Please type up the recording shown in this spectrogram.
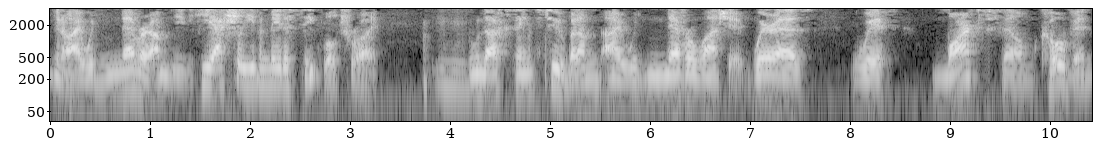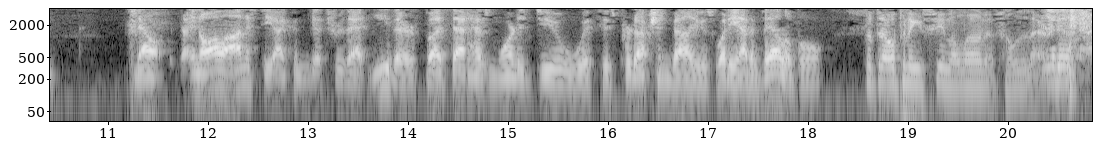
you know I would never. I'm, he actually even made a sequel, Troy. Mm-hmm. Boondock Saints too, but I'm I would never watch it. Whereas with Mark's film Coven, now in all honesty, I couldn't get through that either. But that has more to do with his production values, what he had available. But the opening scene alone is hilarious. It is,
